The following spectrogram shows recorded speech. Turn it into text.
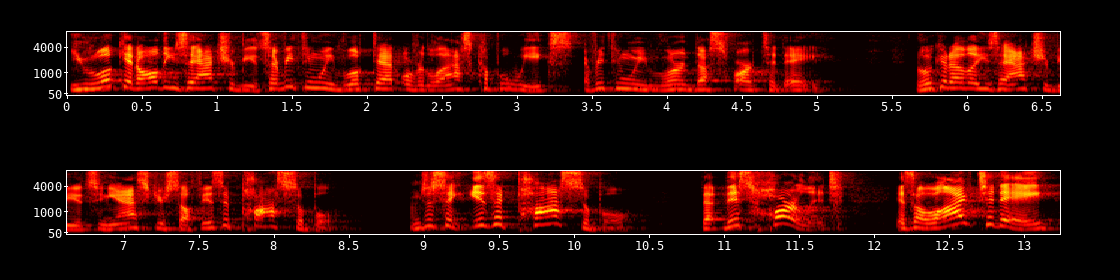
you look at all these attributes, everything we've looked at over the last couple weeks, everything we've learned thus far today. You look at all these attributes and you ask yourself, is it possible I'm just saying, is it possible that this harlot is alive today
